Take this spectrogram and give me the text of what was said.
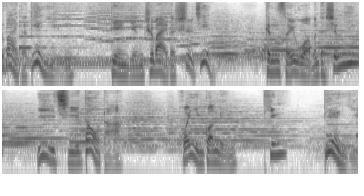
之外的电影，电影之外的世界，跟随我们的声音，一起到达。欢迎光临，听电影。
